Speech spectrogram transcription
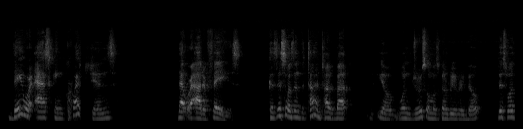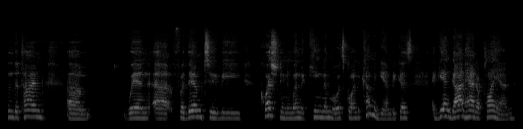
they were asking questions that were out of phase. Because this wasn't the time to talk about you know when jerusalem was going to be rebuilt. This wasn't the time um, when uh, for them to be questioning when the kingdom was going to come again. Because again god had a plan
